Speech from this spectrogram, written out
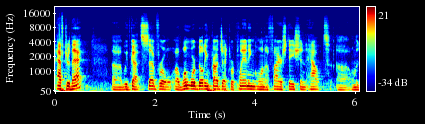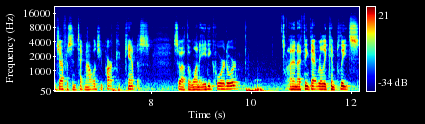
After that, uh, we've got several, uh, one more building project. We're planning on a fire station out uh, on the Jefferson Technology Park campus, so out the 180 corridor. And I think that really completes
